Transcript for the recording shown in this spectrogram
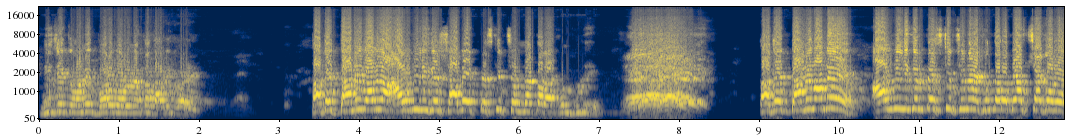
নিজেকে অনেক বড় বড় নেতা দাবি করে। তাদের ডানে ভাবে আওয়ামী লীগের সাবেক প্রেসক্রিপশন নেতারা এখন ঘুরে তাদের ডানে নামে আওয়ামী লীগের প্রেসক্রিপশনে এখন তারা ব্যবসা করে।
